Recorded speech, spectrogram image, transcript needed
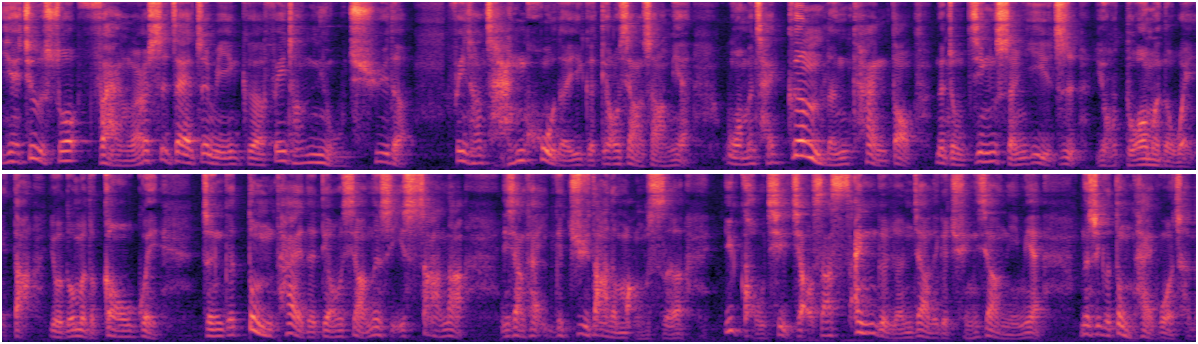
也就是说，反而是在这么一个非常扭曲的、非常残酷的一个雕像上面，我们才更能看到那种精神意志有多么的伟大，有多么的高贵。整个动态的雕像，那是一刹那，你想看一个巨大的蟒蛇。一口气绞杀三个人，这样的一个群像里面，那是一个动态过程。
